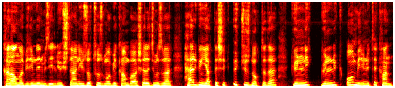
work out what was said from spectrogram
Kan alma birimlerimiz 53 tane, 130 mobil kan bağış aracımız var. Her gün yaklaşık 300 noktada günlük günlük 10 bin ünite kan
